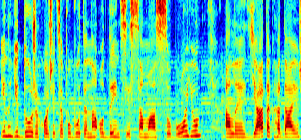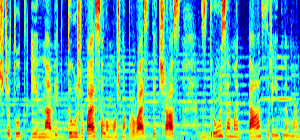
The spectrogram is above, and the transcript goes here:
Іноді дуже хочеться побути наодинці сама з собою, але я так гадаю, що тут і навіть дуже весело можна провести час з друзями та з рідними.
